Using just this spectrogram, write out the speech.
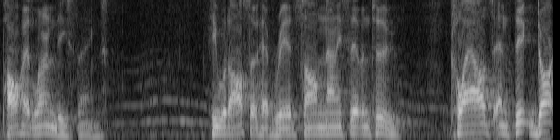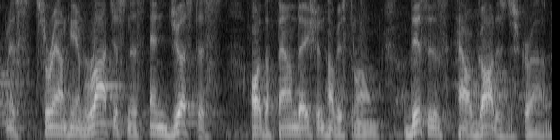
Paul had learned these things. He would also have read Psalm 97.2. Clouds and thick darkness surround him. Righteousness and justice are the foundation of his throne. This is how God is described.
